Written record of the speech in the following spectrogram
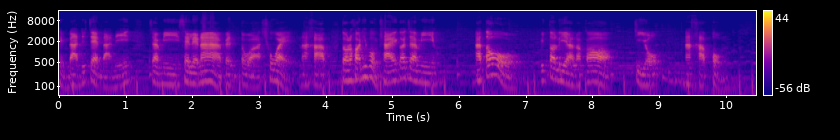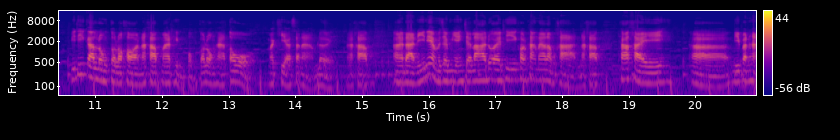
ถึงด่านที่ 7 ด่านนี้จะมีเซเลนาเป็นตัวช่วยนะครับตัวละครที่ผมใช้ก็จะมีอาโต้วิกตอเรียแล้วก็จิโยะนะครับผมวิธีการลงตัวละครนะครับมาถึงผมก็ลงฮาโต้มาเคลียร์สนามเลยนะครับด่านนี้เนี่ยมันจะมีแองเจล่าด้วยที่ค่อนข้างน่ารำคาญนะครับถ้าใครมีปัญหา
